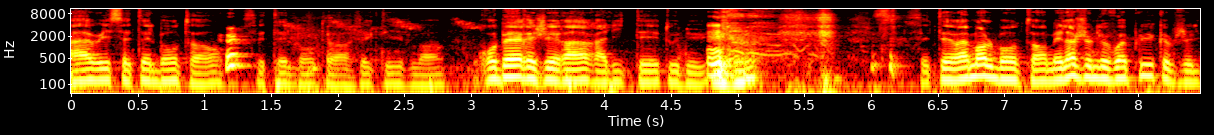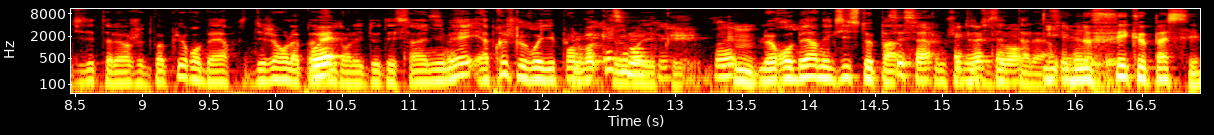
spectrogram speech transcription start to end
Ah oui, c'était le bon temps. C'était le bon temps, effectivement. Robert et Gérard alité tout nus. C'était vraiment le bon temps. Mais là, je ne le vois plus, comme je le disais tout à l'heure. Je ne vois plus Robert. Déjà, on l'a pas Ouais. vu dans les deux dessins animés. Et après, je le voyais plus. On le voit quasiment voyais plus. Ouais. Le Robert n'existe pas, C'est ça, comme je le disais exactement. tout à l'heure. Il, le- ne fait que passer.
